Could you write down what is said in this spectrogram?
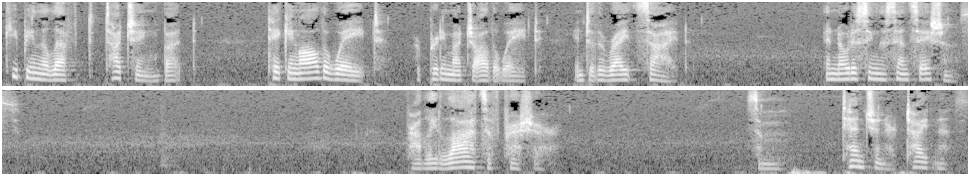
Keeping the left touching, but taking all the weight, or pretty much all the weight, into the right side. And noticing the sensations. Probably lots of pressure, some tension or tightness.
